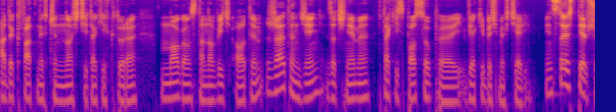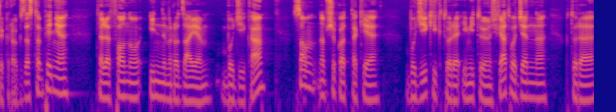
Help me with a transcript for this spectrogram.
adekwatnych czynności, takich, które mogą stanowić o tym, że ten dzień zaczniemy w taki sposób, e, w jaki byśmy chcieli. Więc to jest pierwszy krok zastąpienie telefonu innym rodzajem budzika. Są na przykład takie budziki, które imitują światło dzienne, które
